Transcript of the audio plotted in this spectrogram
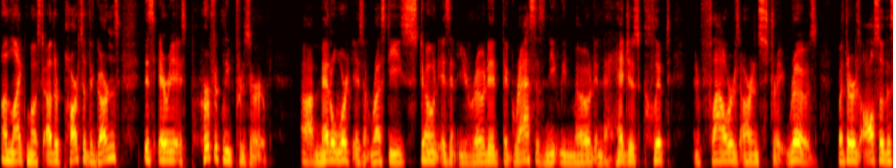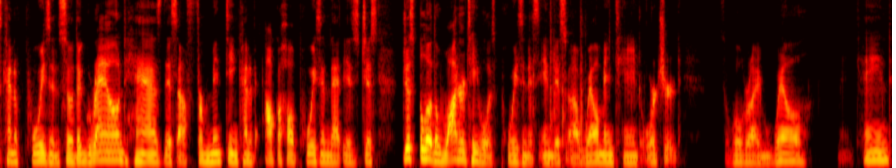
Unlike most other parts of the gardens, this area is perfectly preserved. Uh, metalwork isn't rusty, stone isn't eroded, the grass is neatly mowed, and the hedges clipped, and flowers are in straight rows. But there's also this kind of poison. So the ground has this uh, fermenting kind of alcohol poison that is just just below the water table is poisonous in this uh, well-maintained orchard. So we'll write well maintained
